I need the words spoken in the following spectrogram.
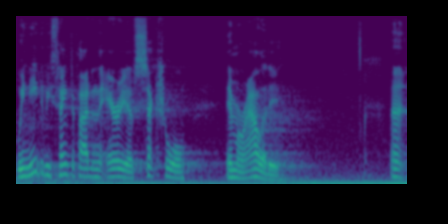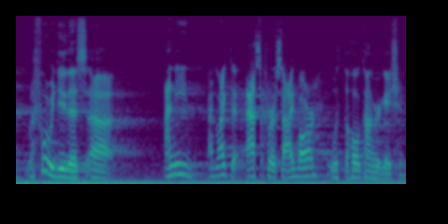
we need to be sanctified in the area of sexual immorality. Uh, before we do this, uh, I need, I'd like to ask for a sidebar with the whole congregation.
